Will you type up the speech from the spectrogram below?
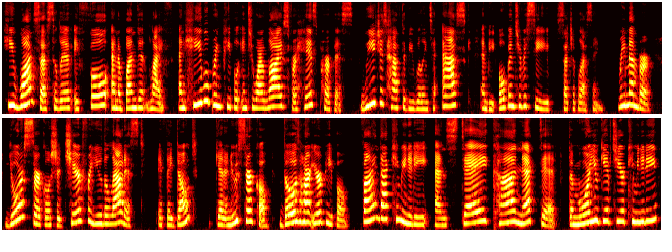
He wants us to live a full and abundant life, and he will bring people into our lives for his purpose. We just have to be willing to ask and be open to receive such a blessing. Remember, your circle should cheer for you the loudest. If they don't, get a new circle. Those aren't your people. Find that community and stay connected. The more you give to your community,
